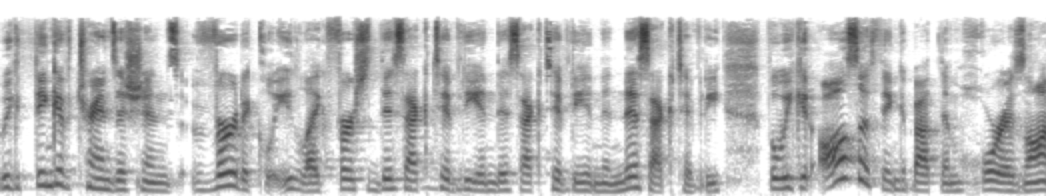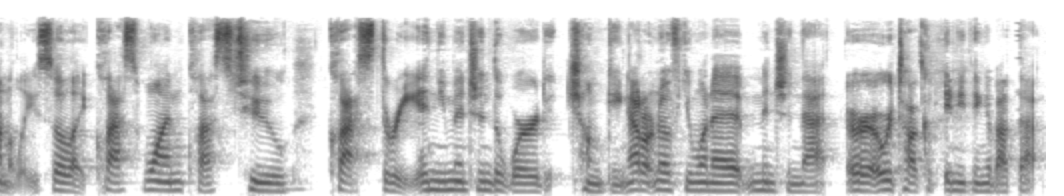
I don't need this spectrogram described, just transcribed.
we could think of transitions vertically, like first this activity and this activity and then this activity. But we could also think about them horizontally. So like class one, class two, class three. And you mentioned the word chunking. I don't know if you want to mention that or, or talk anything about that.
